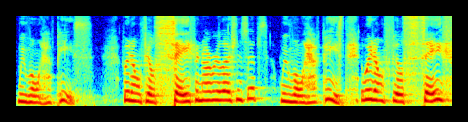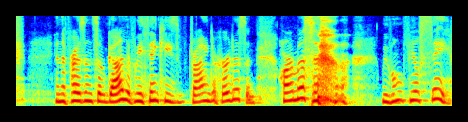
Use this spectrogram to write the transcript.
we won't have peace. If we don't feel safe in our relationships, we won't have peace. If we don't feel safe in the presence of God, if we think He's trying to hurt us and harm us, we won't feel safe.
